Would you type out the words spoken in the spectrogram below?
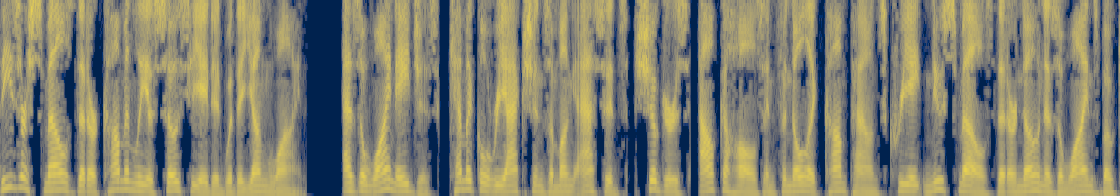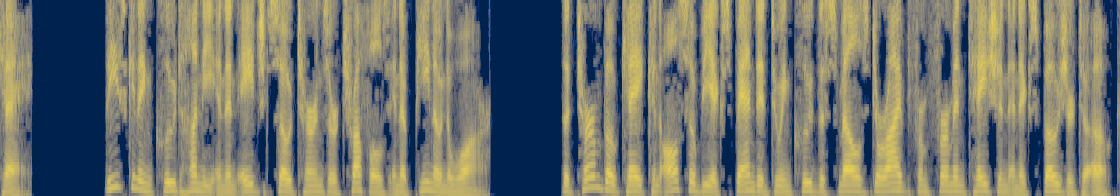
These are smells that are commonly associated with a young wine. As a wine ages, chemical reactions among acids, sugars, alcohols and phenolic compounds create new smells that are known as a wine's bouquet. These can include honey in an aged sauternes or truffles in a Pinot Noir. The term bouquet can also be expanded to include the smells derived from fermentation and exposure to oak.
